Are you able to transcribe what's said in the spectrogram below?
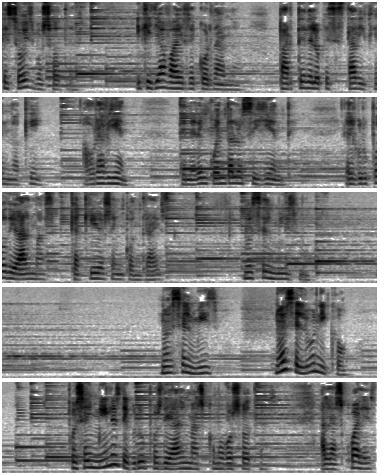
que sois vosotras y que ya vais recordando parte de lo que se está diciendo aquí. Ahora bien, tener en cuenta lo siguiente. El grupo de almas que aquí os encontráis no es el mismo. No es el mismo. No es el único. Pues hay miles de grupos de almas como vosotras, a las cuales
